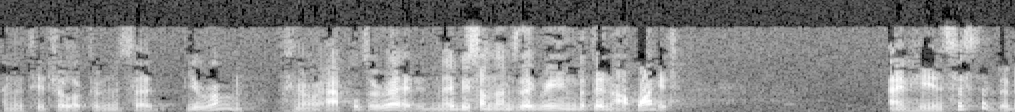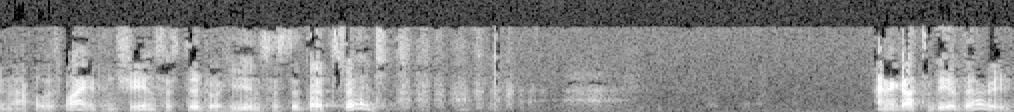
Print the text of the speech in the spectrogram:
And the teacher looked at him and said, You're wrong. You know, apples are red, and maybe sometimes they're green, but they're not white. And he insisted that an apple is white, and she insisted, or he insisted, that's red. and it got to be a very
